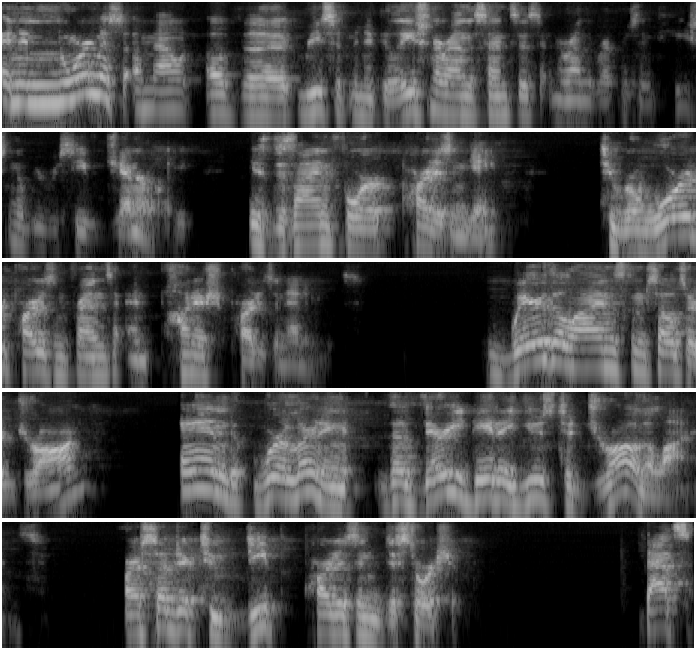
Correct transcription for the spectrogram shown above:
an enormous amount of the recent manipulation around the census and around the representation that we receive generally is designed for partisan gain, to reward partisan friends and punish partisan enemies. Where the lines themselves are drawn, and we're learning the very data used to draw the lines are subject to deep partisan distortion. That's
